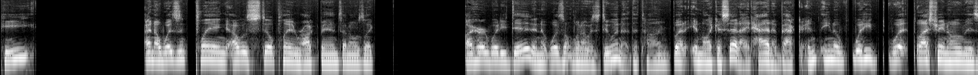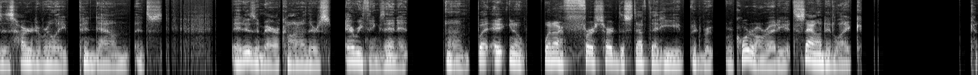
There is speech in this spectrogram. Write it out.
he and i wasn't playing i was still playing rock bands and i was like i heard what he did and it wasn't what i was doing at the time but and like i said i'd had a back and you know what he what last train home is is hard to really pin down. It's it is americana. There's everything's in it. Um, but it, you know, when I first heard the stuff that he had re- recorded already, it sounded like c-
